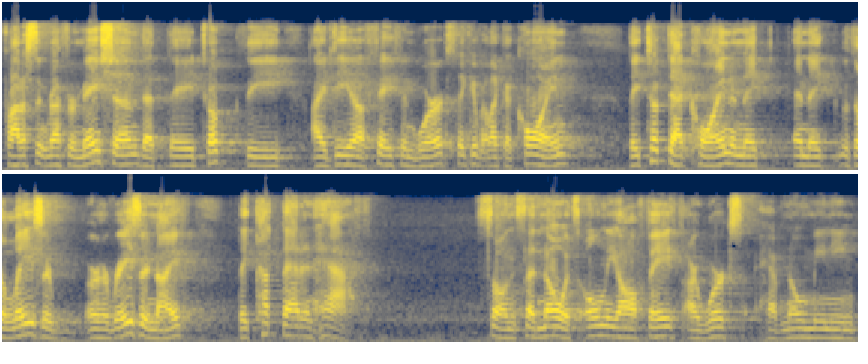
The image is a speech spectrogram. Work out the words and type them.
Protestant Reformation that they took the idea of faith and works, think of it like a coin. They took that coin and they, and they with a laser or a razor knife, they cut that in half. So and said, no, it's only all faith. Our works have no meaning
